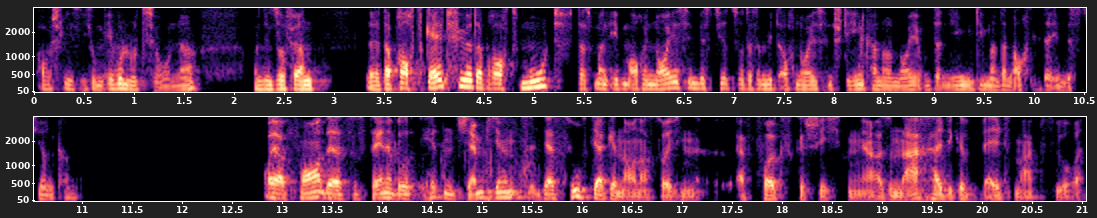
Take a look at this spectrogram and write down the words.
ausschließlich um Evolution. Ne? Und insofern, äh, da braucht es Geld für, da braucht es Mut, dass man eben auch in Neues investiert, sodass damit auch Neues entstehen kann und neue Unternehmen, die man dann auch wieder investieren kann. Euer Fonds, der Sustainable Hidden Champions, der sucht ja genau nach solchen Erfolgsgeschichten, ja, also nachhaltige Weltmarktführer.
